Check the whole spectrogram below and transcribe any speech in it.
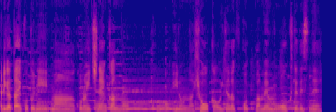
ありがたいことにまあこの1年間のこういろんな評価をいただく場面も多くてですね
